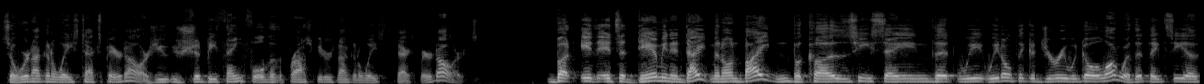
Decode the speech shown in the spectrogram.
so we're not going to waste taxpayer dollars. You, you should be thankful that the prosecutor's not going to waste the taxpayer dollars. But it, it's a damning indictment on Biden because he's saying that we, we don't think a jury would go along with it. They'd see a,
